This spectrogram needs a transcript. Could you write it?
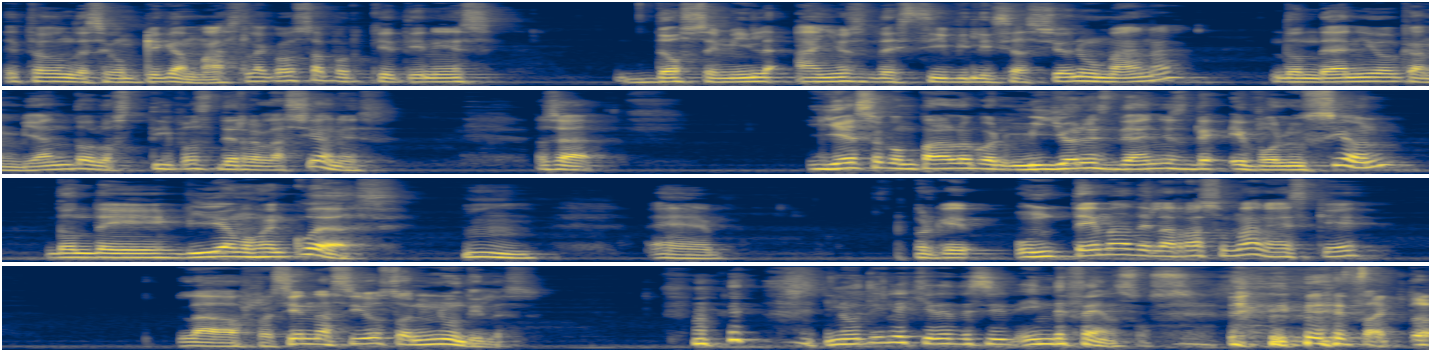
esto es donde se complica más la cosa porque tienes 12.000 años de civilización humana donde han ido cambiando los tipos de relaciones. O sea, y eso compáralo con millones de años de evolución donde vivíamos en cuevas. Mm. Eh, porque un tema de la raza humana es que los recién nacidos son inútiles. Inútiles quiere decir indefensos. Exacto.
